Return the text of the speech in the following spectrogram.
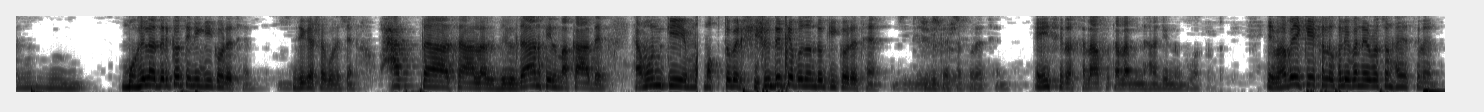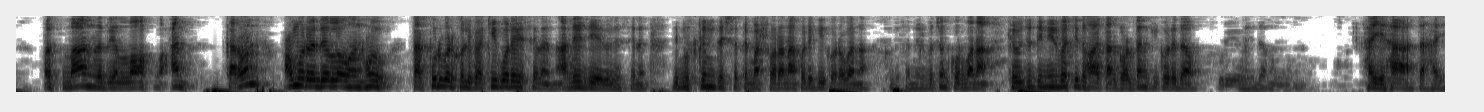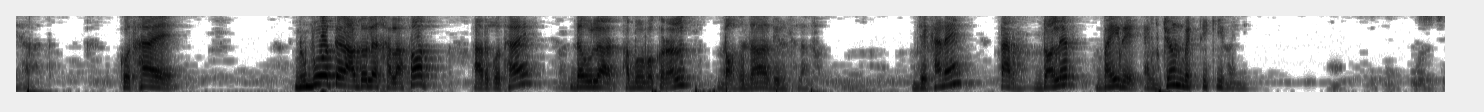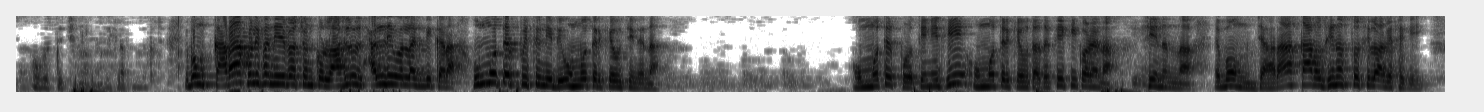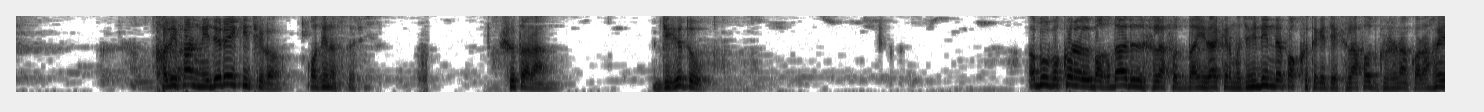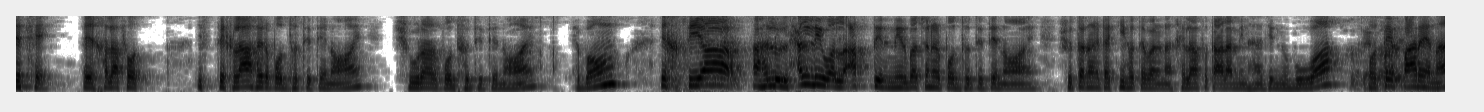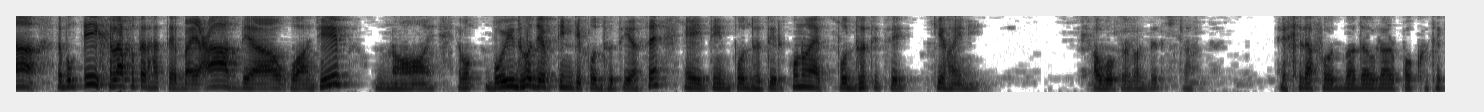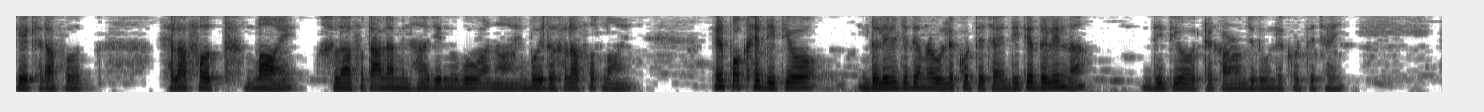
মহিলাদেরকেও তিনি কি করেছেন? জিজ্ঞাসা করেছেন। হাত্তা সাহালাল বিলদান ফিল মাকাদেব। এমনকি মক্তবের শিশুদেরকে পর্যন্ত কি করেছেন? জিজ্ঞাসা করেছেন। এই ছিল খেলাফত আলামিন হাজির নবুয়াত এভাবেই কে খল- খলিফা নির্বাচন হয়েছিলেন? ওসমান রাদিয়াল্লাহু আন কারণ অমর রাদিয়াল্লাহু আনহু তার পূর্বের খলিফা কি করেছিলেন? আদেশ দিয়ে গেছিলেন যে মুসলিমদের সাথে মাসওয়ারা না করে কি করবে না? খলিফা নির্বাচন করবে না। কেউ যদি নির্বাচিত হয় তার গর্দান কি করে দাও। দাও। হাই হাত হাই হাত। কোথায় নুবুয়তের আদলে খেলাফত আর কোথায়? দৌলার আবু বকর আল বাগদাদির খেলাফত। যেখানে তার দলের বাইরে একজন ব্যক্তি কি হয়নি? উপস্থিত ছিল। এবং কারা খলিফা নির্বাচন করল? আহলুল হাল্লি ওয়াল্লাগদি কারা? উম্মতের প্রতিনিধি উম্মতের কেউ চিনে না। উম্মতের প্রতিনিধি উম্মতের কেউ তাদেরকে কি করে না। চিনেন না। এবং যারা কার অধীনস্থ ছিল আগে থেকেই? খলিফার নিজেরই কি ছিল? অধীনস্থ ছিল। সুতরাং যেহেতু আবু বকর আল বাগদাদের খেলাফত বা ইরাকের মুজাহিদিনদের পক্ষ থেকে যে খেলাফত ঘোষণা করা হয়েছে এই খেলাফত ইস্তেখলাফের পদ্ধতিতে নয় সুরার পদ্ধতিতে নয় এবং ইখতিয়ার আহলুল হাল্লি ওয়াল আত্মির নির্বাচনের পদ্ধতিতে নয়। সুতরাং এটা কি হতে পারে না? খেলাফত আলা মিনহাজি নবুয়া হতে পারে না। এবং এই খেলাফতের হাতে বায়াত দেওয়া ওয়াজিব নয়। এবং বৈধ যে তিনটি পদ্ধতি আছে, এই তিন পদ্ধতির কোনো এক পদ্ধতিতে কি হয়নি? আবু বকর বাগদাদ এই খেলাফত বা দাউলার পক্ষ থেকে খেলাফত। খেলাফত নয়, খেলাফত আলা মিনহাজি নবুয়া নয়, বৈধ খেলাফত নয়। এর পক্ষে দ্বিতীয় দলিল যদি আমরা উল্লেখ করতে চাই, দ্বিতীয় দলিল না, দ্বিতীয় একটা কারণ যদি উল্লেখ করতে চাই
